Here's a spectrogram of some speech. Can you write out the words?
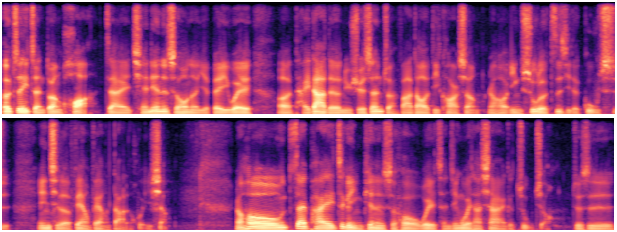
而这一整段话在前年的时候呢，也被一位呃台大的女学生转发到了 Dcard 上，然后引述了自己的故事，引起了非常非常大的回响。然后在拍这个影片的时候，我也曾经为她下一个注脚，就是。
